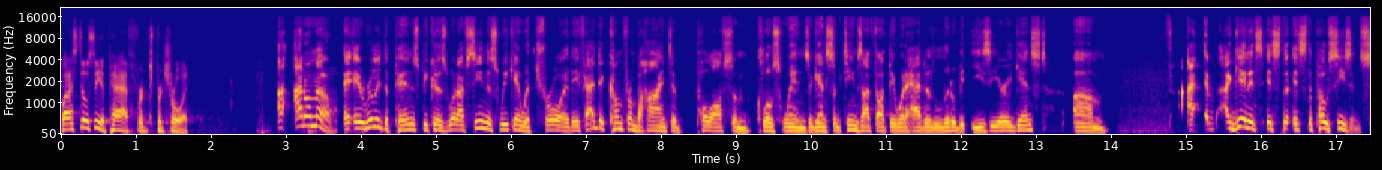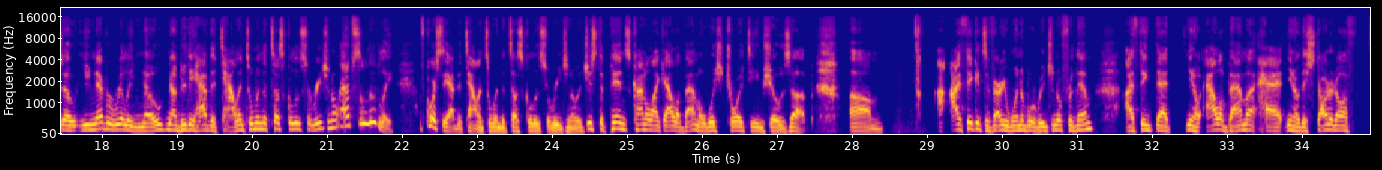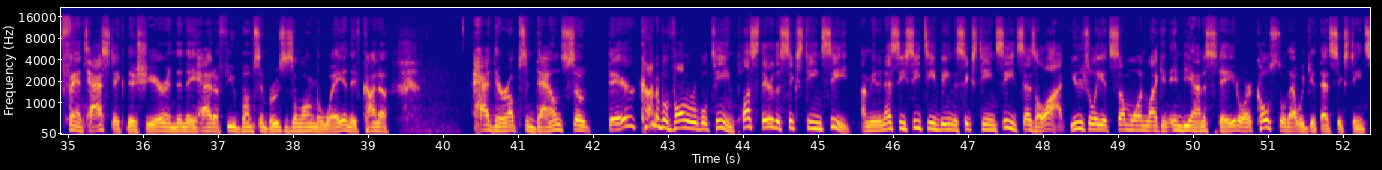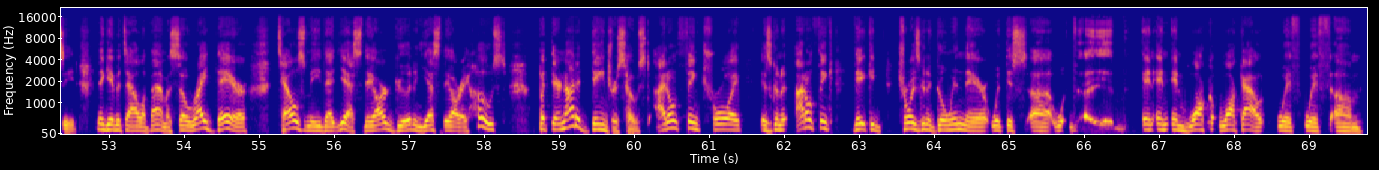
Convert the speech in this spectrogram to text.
But I still see a path for for Troy. I, I don't know. It, it really depends because what I've seen this weekend with Troy, they've had to come from behind to pull off some close wins against some teams I thought they would have had it a little bit easier against. Um, I, again, it's it's the it's the postseason, so you never really know. Now, do they have the talent to win the Tuscaloosa Regional? Absolutely, of course they have the talent to win the Tuscaloosa Regional. It just depends, kind of like Alabama, which Troy team shows up. Um, I- I think it's a very winnable regional for them. I think that, you know, Alabama had, you know, they started off fantastic this year and then they had a few bumps and bruises along the way and they've kind of had their ups and downs. So they're kind of a vulnerable team. Plus, they're the 16 seed. I mean, an SEC team being the 16 seed says a lot. Usually, it's someone like an Indiana State or a Coastal that would get that 16 seed. They gave it to Alabama. So, right there tells me that yes, they are good and yes, they are a host, but they're not a dangerous host. I don't think Troy is going to, I don't think they could, Troy's going to go in there with this, uh, uh, and, and, and walk, walk out with, with, um,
